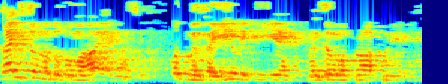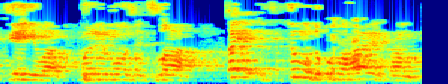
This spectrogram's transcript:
Хай в цьому допомагає нас. От Михаїл, який є на цьому прапорі Києва, переможець зла. Хай в цьому допомагають нам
